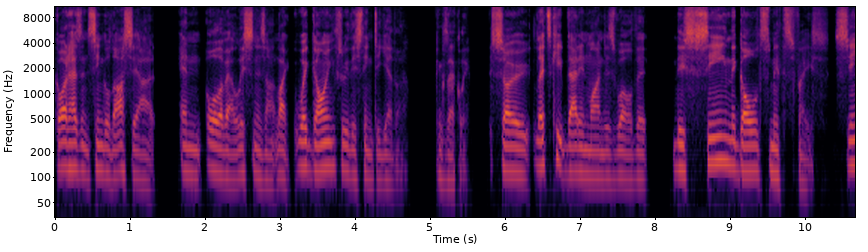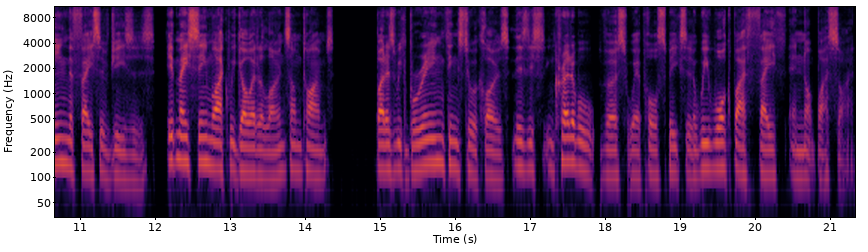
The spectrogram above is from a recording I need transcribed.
God hasn't singled us out and all of our listeners aren't. Like we're going through this thing together. Exactly. So let's keep that in mind as well that this seeing the goldsmith's face, seeing the face of Jesus, it may seem like we go it alone sometimes, but as we bring things to a close, there's this incredible verse where Paul speaks of we walk by faith and not by sight.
